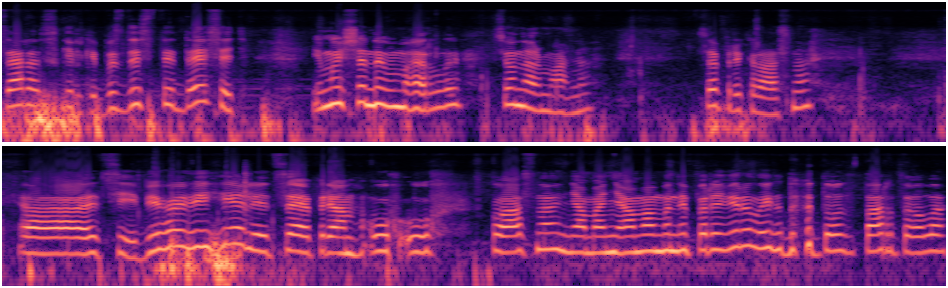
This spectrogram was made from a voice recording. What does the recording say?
Зараз скільки? Без 10 10 і ми ще не вмерли. Все нормально. Все прекрасно. А, ці бігові гелі це прям ух-ух. Класно, няма-няма. Ми не перевірили їх до, до старту, але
